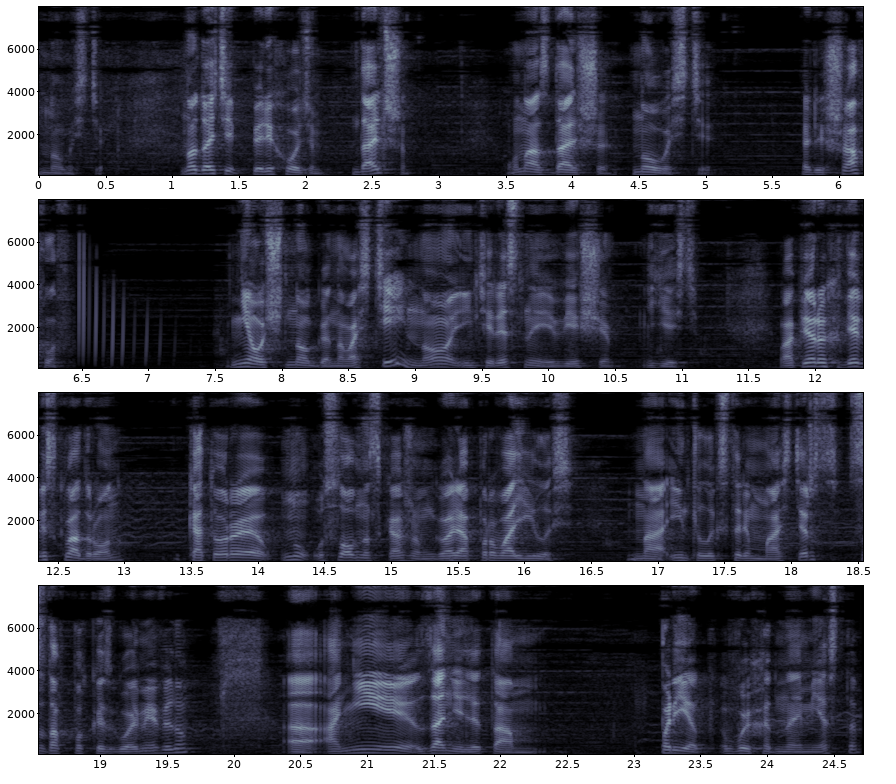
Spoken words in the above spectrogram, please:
новости. Но давайте переходим дальше. У нас дальше новости решафлов. Не очень много новостей, но интересные вещи есть. Во-первых, Vega Squadron, которая, ну, условно скажем говоря, провалилась на Intel Extreme Masters, состав по CSGO, имею в виду. А, они заняли там предвыходное место,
